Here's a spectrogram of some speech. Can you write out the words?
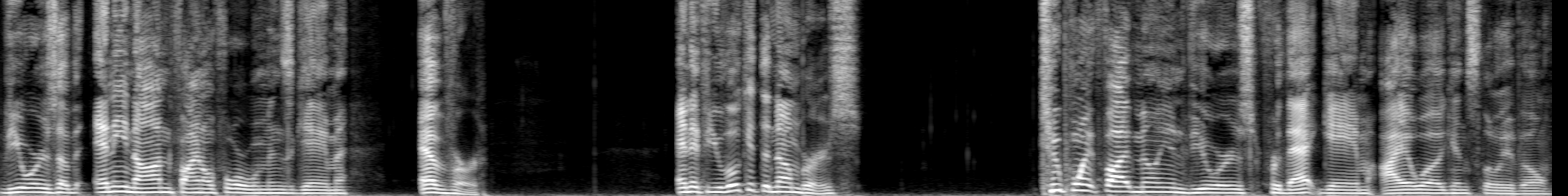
viewers of any non Final Four women's game ever. And if you look at the numbers, 2.5 million viewers for that game, Iowa against Louisville.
